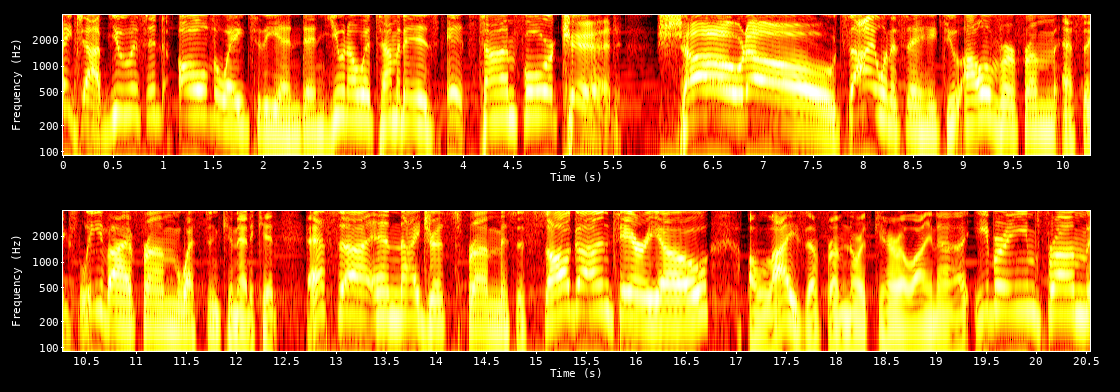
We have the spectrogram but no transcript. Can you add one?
Great job. You listened all the way to the end, and you know what time it is. It's time for Kid Shout outs! I want to say hey to Oliver from Essex, Levi from Weston, Connecticut, Essa and Nidris from Mississauga, Ontario, Eliza from North Carolina, Ibrahim from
